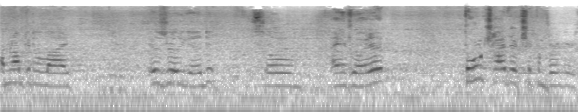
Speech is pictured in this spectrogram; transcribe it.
I'm not gonna lie. It was really good. So I enjoyed it. Don't try their chicken burgers.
